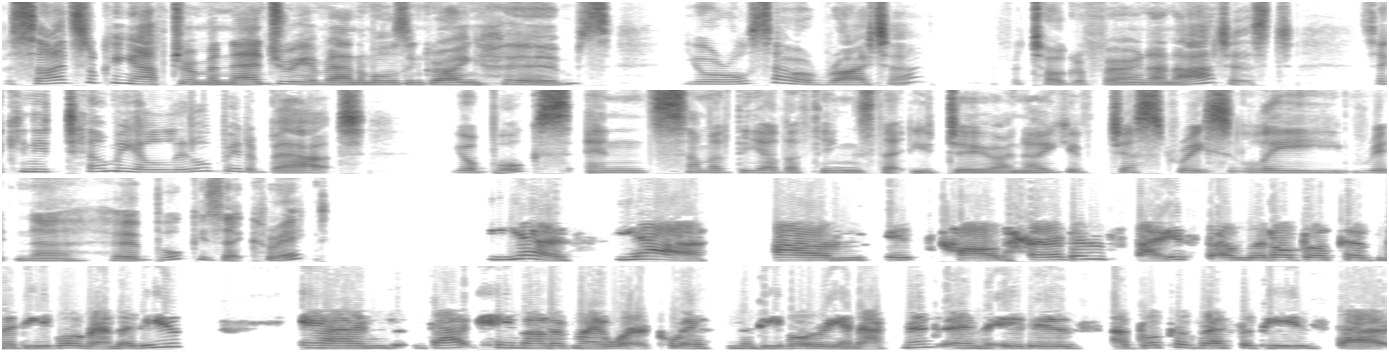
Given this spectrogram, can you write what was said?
besides looking after a menagerie of animals and growing herbs, you're also a writer, photographer and an artist. So, can you tell me a little bit about your books and some of the other things that you do? I know you've just recently written a herb book, is that correct? Yes, yeah. Um, it's called Herb and Spice, a little book of medieval remedies. And that came out of my work with medieval reenactment. And it is a book of recipes that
